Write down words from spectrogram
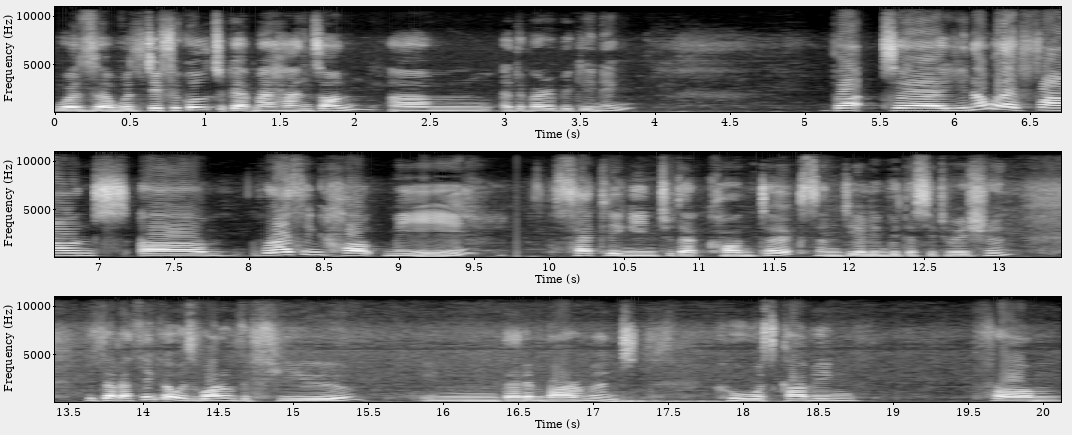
was uh, was difficult to get my hands on um, at the very beginning. But uh, you know what I found, um, what I think helped me settling into that context and dealing with the situation is that I think I was one of the few in that environment who was coming from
